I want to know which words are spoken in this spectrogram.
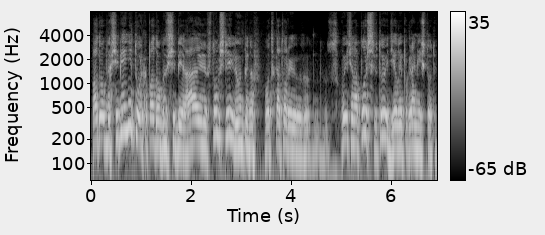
подобных себе, и не только подобных себе, а в том числе и люмпинов, вот, которые выйти на площадь святое дело и погромить что-то.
